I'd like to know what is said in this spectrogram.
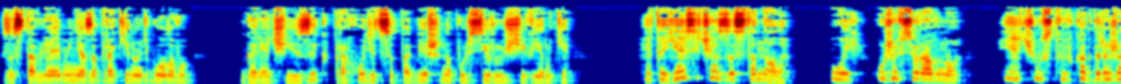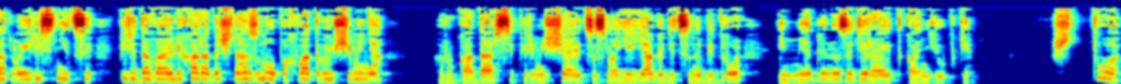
заставляя меня запрокинуть голову. Горячий язык проходится по бешено пульсирующей венке. «Это я сейчас застонала? Ой, уже все равно. Я чувствую, как дрожат мои ресницы, передавая лихорадочный озноб, охватывающий меня». Рука Дарси перемещается с моей ягодицы на бедро и медленно задирает ткань юбки. «Что?»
